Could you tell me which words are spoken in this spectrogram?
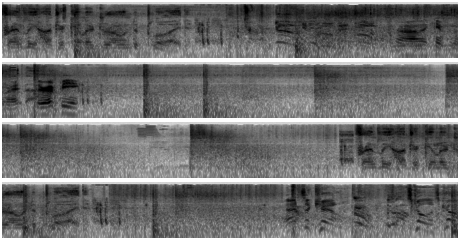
Friendly hunter killer drone deployed. Ah, they came from the right. They're at B. Friendly hunter killer drone deployed. That's a kill. Let's go, let's go.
